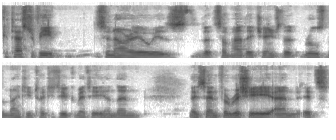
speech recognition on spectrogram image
catastrophe scenario is that somehow they change the rules of the 1922 committee and then they send for Rishi, and it's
